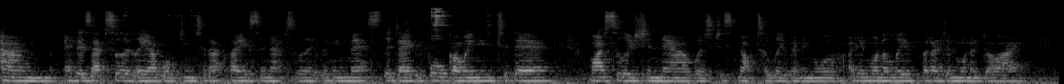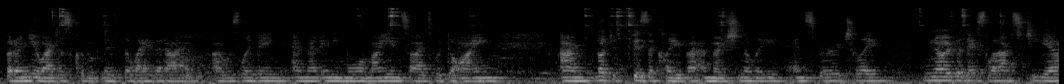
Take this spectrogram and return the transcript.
Um, it is absolutely. I walked into that place an absolute living mess. The day before going into there, my solution now was just not to live anymore. I didn't want to live, but I didn't want to die but I knew I just couldn't live the way that I, I was living and that anymore. My insides were dying, um, not just physically, but emotionally and spiritually. And over this last year,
